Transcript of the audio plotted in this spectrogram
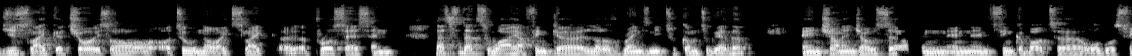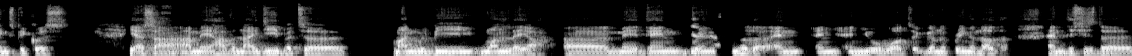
just like a choice or, or two. No, it's like a, a, process, and that's that's why I think uh, a lot of brands need to come together and challenge ourselves and, and, and think about uh, all those things because yes, I, I, may have an idea, but uh, mine will be one layer, uh, may then bring yeah. another, and and and you what are gonna bring another, and this is the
